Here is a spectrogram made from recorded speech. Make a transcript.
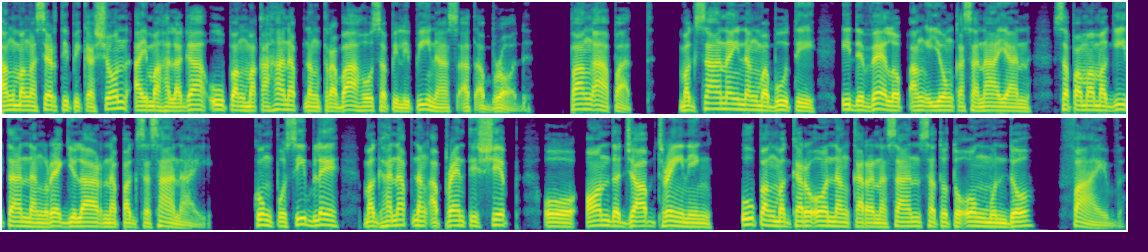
Ang mga sertipikasyon ay mahalaga upang makahanap ng trabaho sa Pilipinas at abroad. Pang-apat, magsanay ng mabuti, i-develop ang iyong kasanayan sa pamamagitan ng regular na pagsasanay. Kung posible, maghanap ng apprenticeship o on-the-job training upang magkaroon ng karanasan sa totoong mundo. 5.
